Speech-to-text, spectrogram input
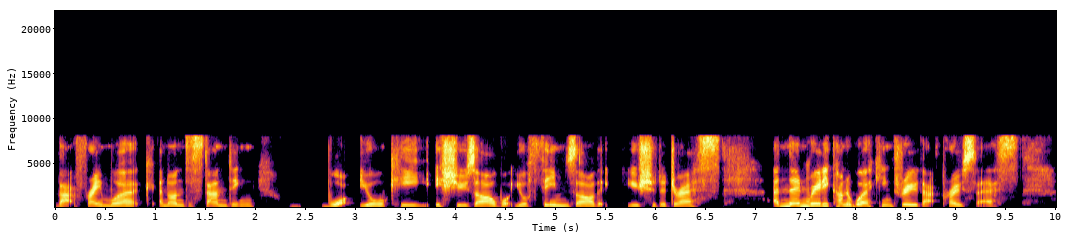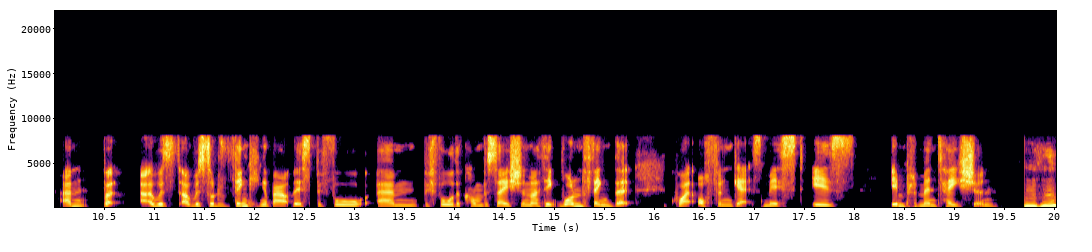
that framework and understanding what your key issues are what your themes are that you should address and then really kind of working through that process um, but I was I was sort of thinking about this before um, before the conversation. I think one thing that quite often gets missed is implementation mm-hmm.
